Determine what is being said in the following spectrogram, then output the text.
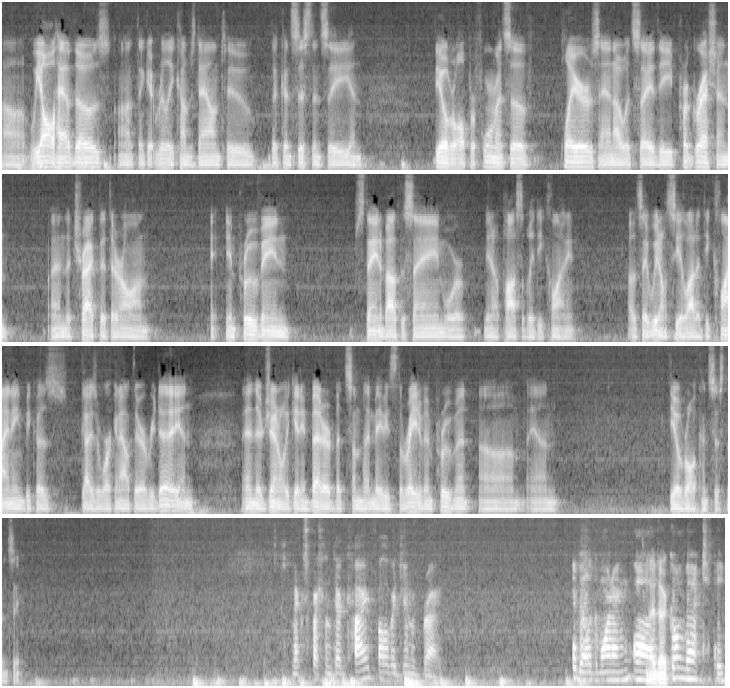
uh, we all have those. I think it really comes down to the consistency and the overall performance of players, and I would say the progression and the track that they're on, improving, staying about the same, or you know possibly declining. I would say we don't see a lot of declining because guys are working out there every day and and they're generally getting better. But sometimes maybe it's the rate of improvement um, and the overall consistency. Next question, Doug Kyed, followed by Jim McBride. Hey, Bill. Good morning. Uh, Hi, Doug. Going back to, the,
